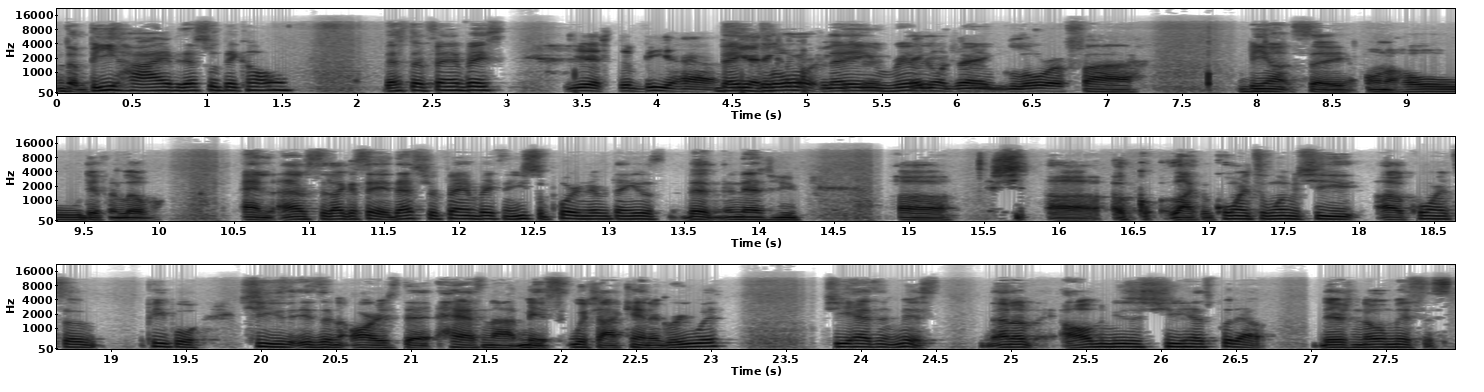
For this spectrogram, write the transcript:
the Beehive. That's what they call them. That's their fan base. Yes, the Beehive. They yeah, glor- for you, they really they gonna drag glorify Beyonce on a whole different level. And uh, I said, like I said, that's your fan base, and you supporting everything else. That and that's you. Uh, she, uh, like according to women, she uh, according to people, she is an artist that has not missed, which I can't agree with. She hasn't missed none of all the music she has put out. There's no misses.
